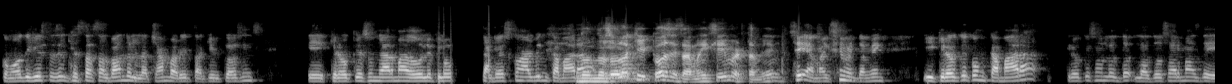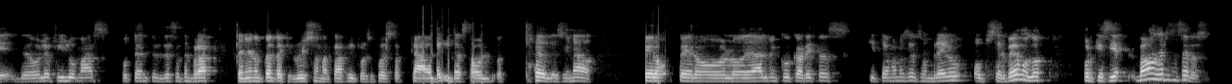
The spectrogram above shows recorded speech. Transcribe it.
Como dijiste, es el que está salvándole la chamba ahorita a Kirk Cousins. Eh, creo que es un arma de doble filo, tal vez con Alvin Camara. No, no solo a Kirk Cousins, a Mike Zimmer también. Sí, a Mike Zimmer también. Y creo que con Camara creo que son las dos armas de, de, doble filo más potentes de esta temporada, teniendo en cuenta que Christian McCaffrey, por supuesto, cada vez está lesionado. Pero, pero lo de Alvin Cook ahorita es quitémonos el sombrero, observémoslo, porque si, vamos a ser sinceros,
